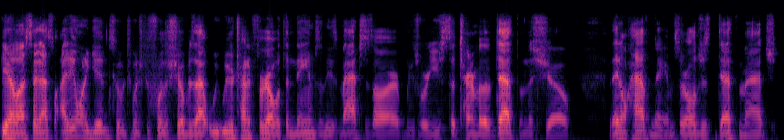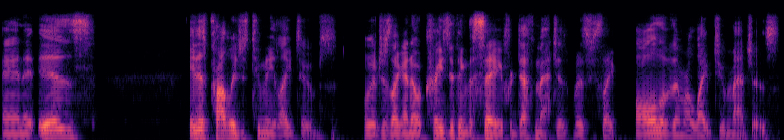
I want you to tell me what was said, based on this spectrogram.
Yeah, well, I said that's why I didn't want to get into it too much before the show because that we, we were trying to figure out what the names of these matches are because we're used to Tournament of Death on the show. They don't have names; they're all just death match, and it is, it is probably just too many light tubes. Which is like I know a crazy thing to say for death matches, but it's just like all of them are light tube matches.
